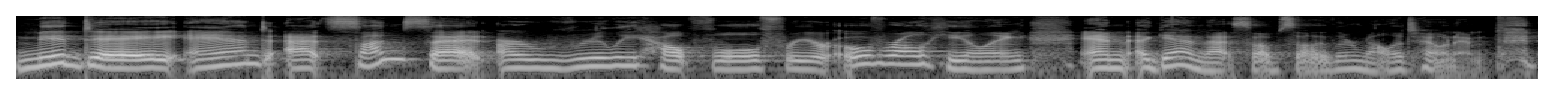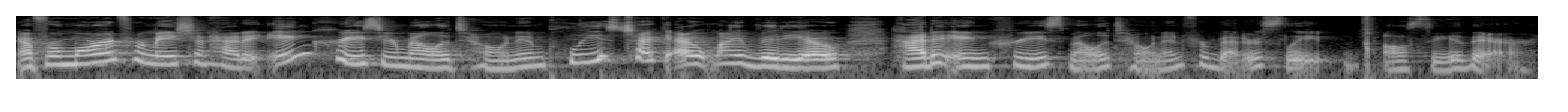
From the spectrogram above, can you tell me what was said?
midday, and at sunset are really helpful for your overall healing and and again, that subcellular melatonin. Now for more information how to increase your melatonin, please check out my video, how to increase melatonin for better sleep. I'll see you there.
